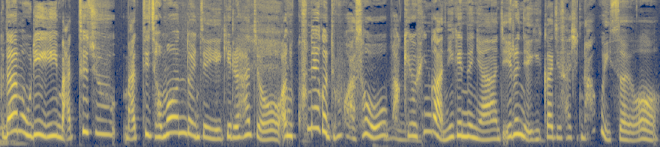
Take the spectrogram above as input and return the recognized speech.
그 다음에 우리 이 마트주 마트 점원도 이제 얘기를 하죠. 아니 큰 애가 들어와서 음. 바퀴가 휜 거 아니겠느냐 이제 이런 얘기까지 사실은 하고 있어요.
